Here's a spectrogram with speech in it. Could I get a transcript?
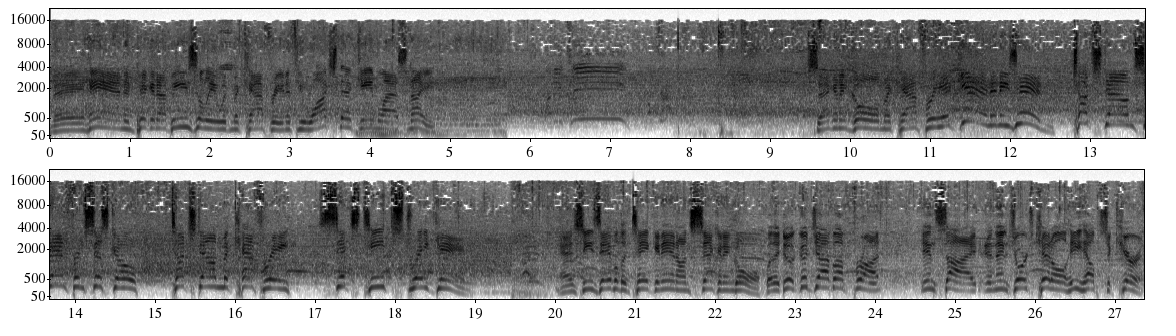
They hand and pick it up easily with McCaffrey. And if you watch that game last night, second and goal, McCaffrey again, and he's in. Touchdown, San Francisco. Touchdown, McCaffrey. 16th straight game. As he's able to take it in on second and goal. Well, they do a good job up front, inside, and then George Kittle, he helps secure it.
